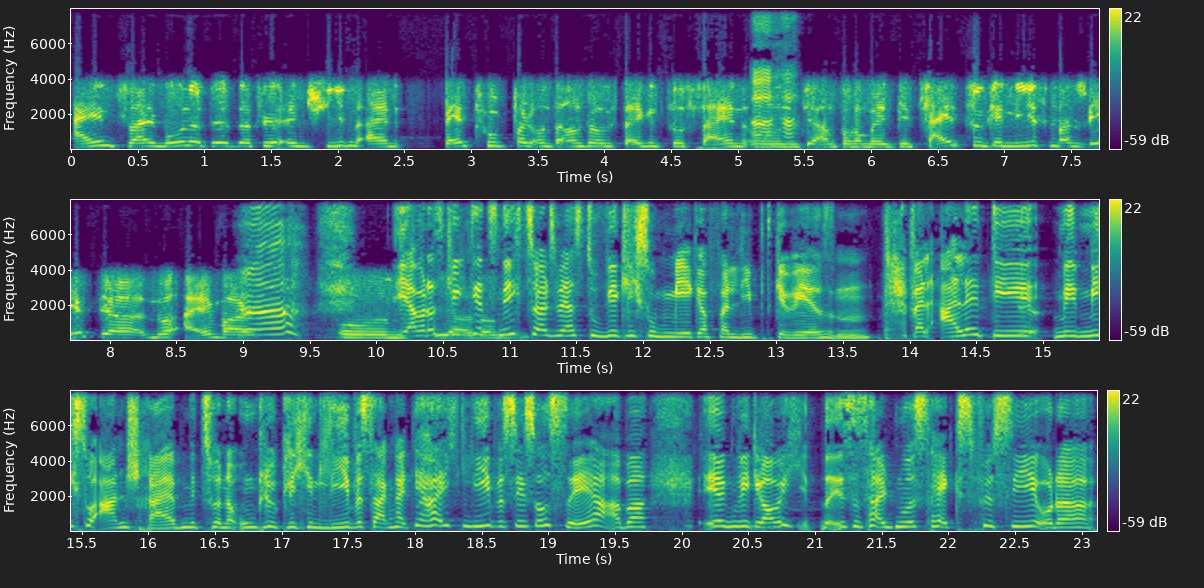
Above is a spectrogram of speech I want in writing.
ein, zwei Monate dafür entschieden, ein Betthupferl unter Anführungszeichen zu sein Aha. und ja einfach einmal die Zeit zu genießen. Man lebt ja nur einmal. Ja, und, ja aber das klingt ja, jetzt nicht so, als wärst du wirklich so mega verliebt gewesen. Weil alle, die ja. mich so anschreiben mit so einer unglücklichen Liebe, sagen halt, ja, ich liebe sie so sehr, aber irgendwie glaube ich, ist es halt nur Sex für sie oder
